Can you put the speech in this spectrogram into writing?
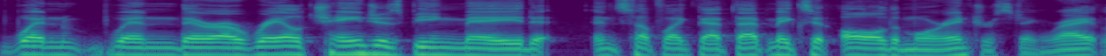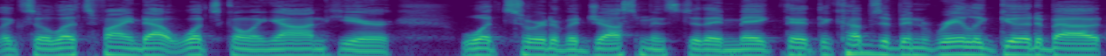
when when there are rail changes being made and stuff like that that makes it all the more interesting right like so let's find out what's going on here what sort of adjustments do they make the, the cubs have been really good about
